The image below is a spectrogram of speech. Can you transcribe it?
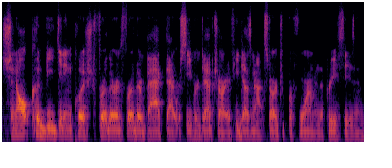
Shenault could be getting pushed further and further back that receiver depth chart if he does not start to perform in the preseason.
